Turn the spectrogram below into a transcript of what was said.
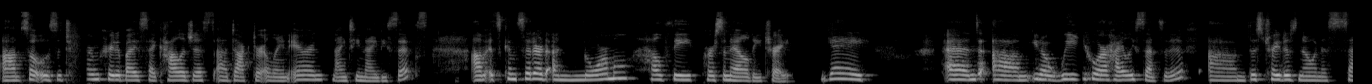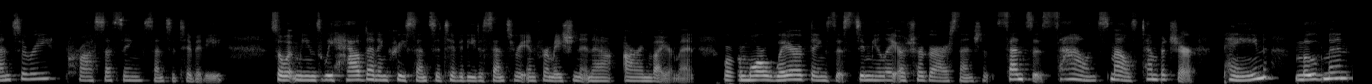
Um, so, it was a term created by psychologist uh, Dr. Elaine Aron, 1996. Um, it's considered a normal, healthy personality trait. Yay. And, um, you know, we who are highly sensitive, um, this trait is known as sensory processing sensitivity. So it means we have that increased sensitivity to sensory information in our, our environment. We're more aware of things that stimulate or trigger our senses, sound, smells, temperature, pain, movement,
